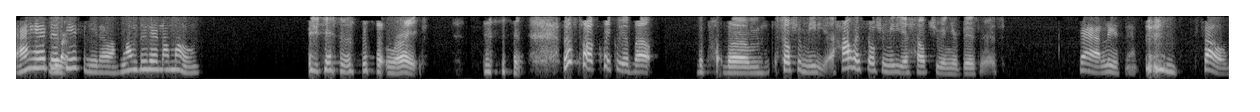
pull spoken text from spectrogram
I had the right. epiphany though. I don't do that no more. right. Let's talk quickly about the the um, social media. How has social media helped you in your business? Yeah, listen. so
